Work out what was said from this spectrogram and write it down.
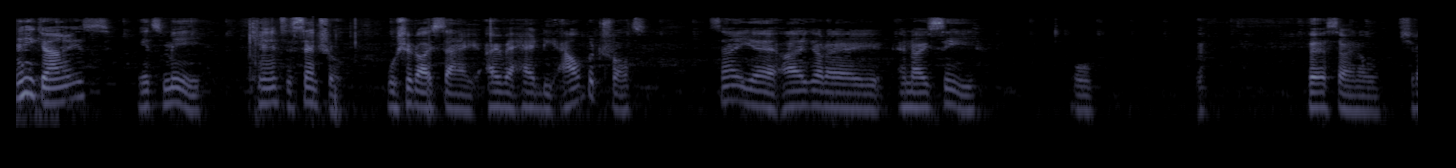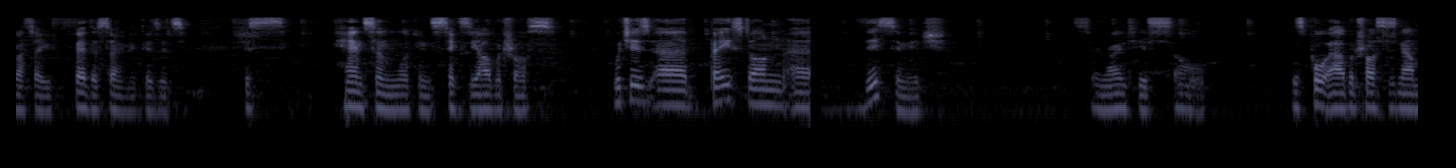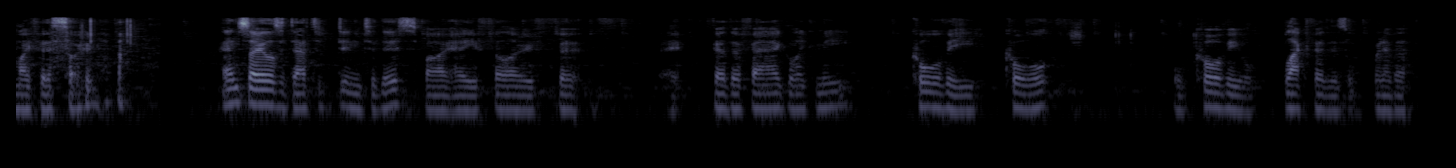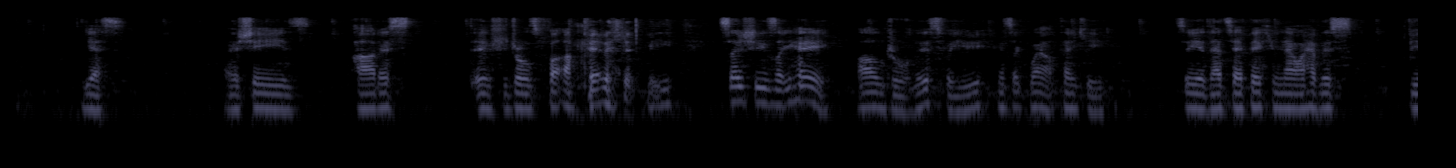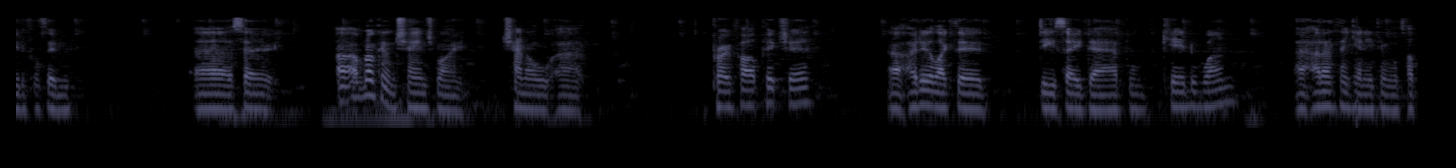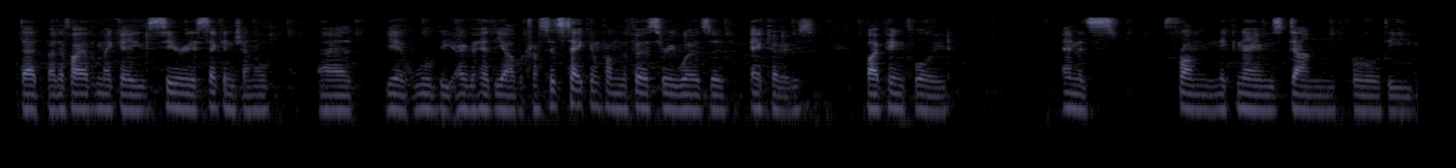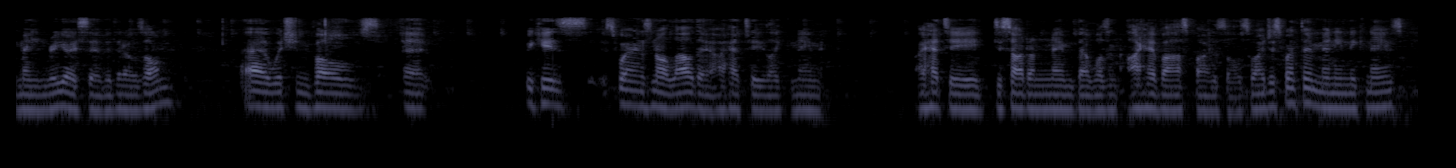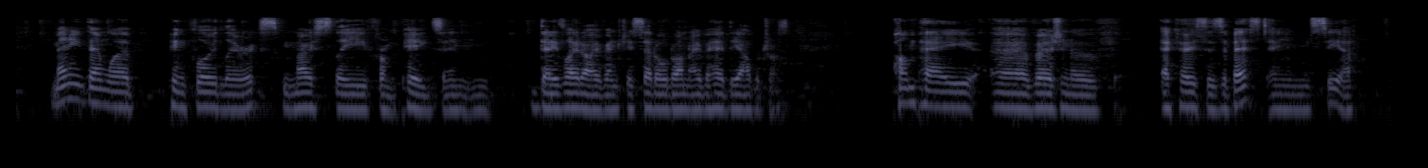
Hey guys, it's me, Cancer Central, or should I say, Overhead the Albatross. So yeah, I got a an OC, or a or should I say Feather Feathersona, because it's this handsome looking sexy albatross, which is uh, based on uh, this image. Serenity Soul. This poor albatross is now my first owner. And was adapted into this by a fellow fe feather fag like me, Corvi Caw, or Corvi or Black Feathers or whatever. Yes, uh, she is artist and she draws far better than me. So she's like, hey, I'll draw this for you. It's like, wow, thank you. So yeah, that's epic, and now I have this beautiful thing. Uh, so I'm not going to change my channel uh, profile picture. Uh, I do like the DC Dab Kid one. Uh, I don't think anything will top that, but if I ever make a serious second channel, uh, yeah, it will be Overhead the Albatross. It's taken from the first three words of Echoes by Pink Floyd, and it's from nicknames done for the main Rio server that I was on, uh, which involves because swearing's not allowed there, I had to like name it. I had to decide on a name that wasn't I have asked by the soul. So I just went through many nicknames. Many of them were Pink Floyd lyrics, mostly from Pigs, and days later I eventually settled on Overhead the Albatross. Pompeii uh, version of Echoes is the best, and see ya.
